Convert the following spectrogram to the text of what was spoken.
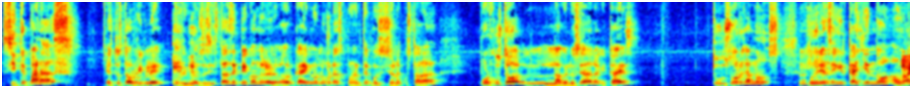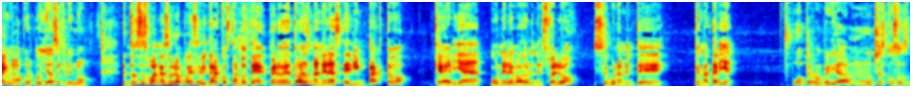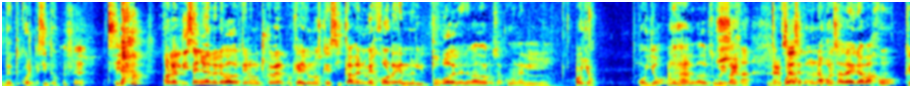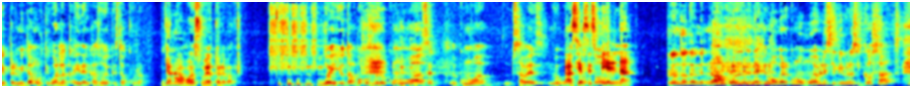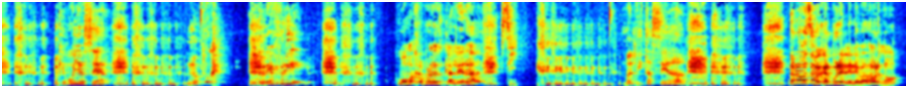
Si te paras, esto está horrible, horrible. O sea, si estás de pie cuando el elevador cae no logras ponerte en posición acostada, por justo la velocidad a la que caes, tus órganos podrían seguir cayendo aun Ay, cuando no. tu cuerpo ya se frenó. Entonces, bueno, eso lo puedes evitar acostándote, pero de todas maneras, el impacto que haría un elevador en el suelo seguramente te mataría. O te rompería muchas cosas de tu cuerpecito. Sí. Ahora, el diseño del elevador tiene mucho que ver porque hay unos que si caben mejor en el tubo del elevador, o sea, como en el Hoyo. hoyo donde el elevador sube y Sí, baja, se hace como una bolsa de aire abajo que permite amortiguar la caída en caso de que esta ocurra. Ya no me voy a subir a tu elevador. Güey, yo tampoco, pero ¿cómo vas a, como a, ¿sabes? Me voy- Así haces pierna. Pronto tendré, no, pronto tendré que mover como muebles y libros y cosas. ¿Qué voy a hacer? No puedo. El refri. ¿Cómo bajar por las escaleras? Sí. Maldita sea. No lo vas a bajar por el elevador, ¿no?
